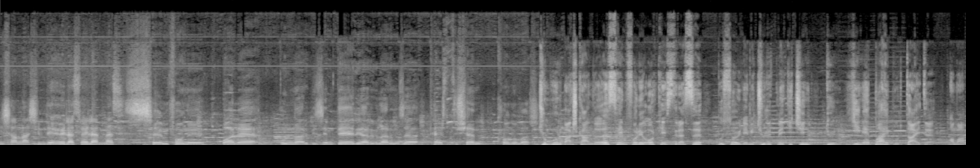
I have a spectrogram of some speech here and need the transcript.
inşallah şimdi öyle söylenmez. Senfoni, bale bunlar bizim değer yargılarımıza ters düşen konular. Cumhurbaşkanlığı Senfoni Orkestrası bu söylemi çürütmek için dün yine Bayburt'taydı. Ama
